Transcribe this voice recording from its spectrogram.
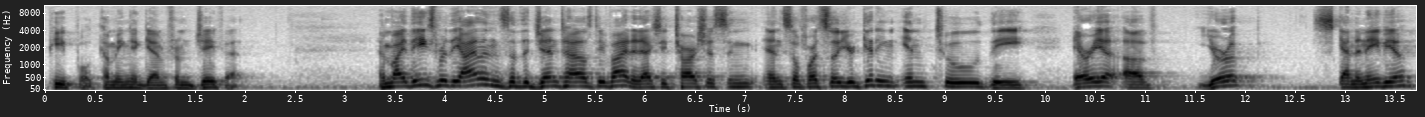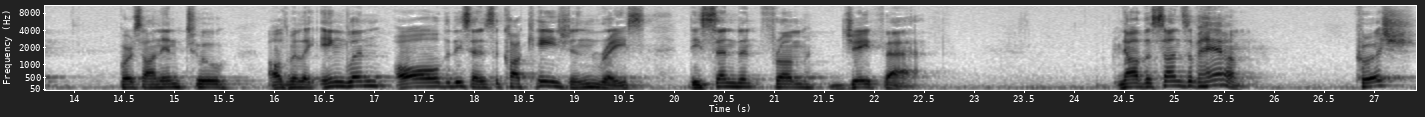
people coming again from Japheth. And by these were the islands of the Gentiles divided, actually Tarshish and, and so forth. So you're getting into the area of Europe, Scandinavia, course, on into ultimately England, all the descendants, the Caucasian race descendant from Japheth. Now, the sons of Ham, Cush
